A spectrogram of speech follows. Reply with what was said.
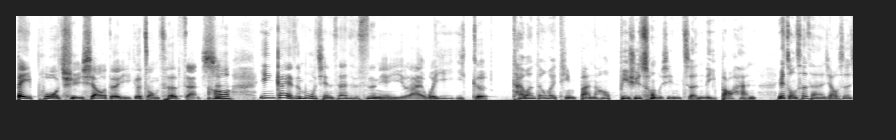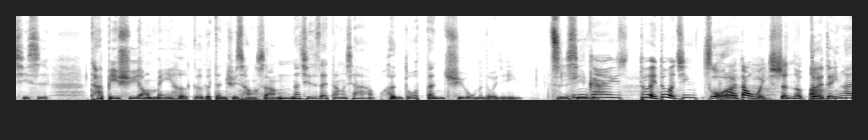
被迫取消的一个总策展，然后应该也是目前三十四年以来唯一一个台湾灯会停办，然后必须重新整理，包含因为总策展的角色其实他必须要媒合各个灯区厂商，那其实，在当下很多灯区我们都已经。执行应该对，都已经快到尾声了吧？对对，因为它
